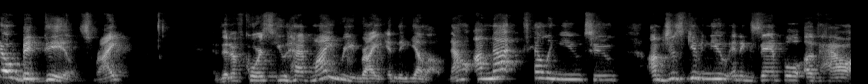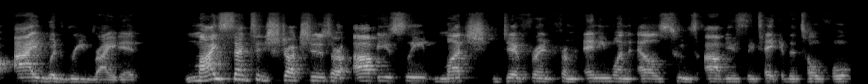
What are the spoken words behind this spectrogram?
no big deals, right? And then, of course, you have my rewrite in the yellow. Now, I'm not telling you to, I'm just giving you an example of how I would rewrite it. My sentence structures are obviously much different from anyone else who's obviously taken the TOEFL.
